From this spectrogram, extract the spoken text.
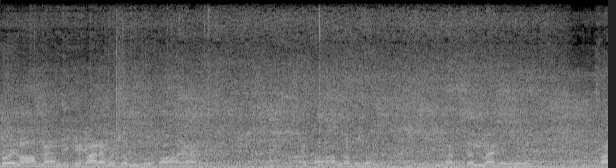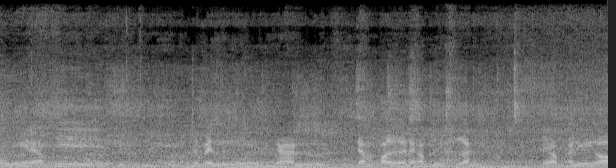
โดยรอบนะเดี๋ยวจะพาท่านผู้ชมดูต่อนะครับต่อครับท่านผู้ชมนะครับจนมาถึงฝั่งนี้นะครับที่จะเป็นงานแดมเปอร์นะครับ หรือเขื่อนนะครับ อันนี้ก็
